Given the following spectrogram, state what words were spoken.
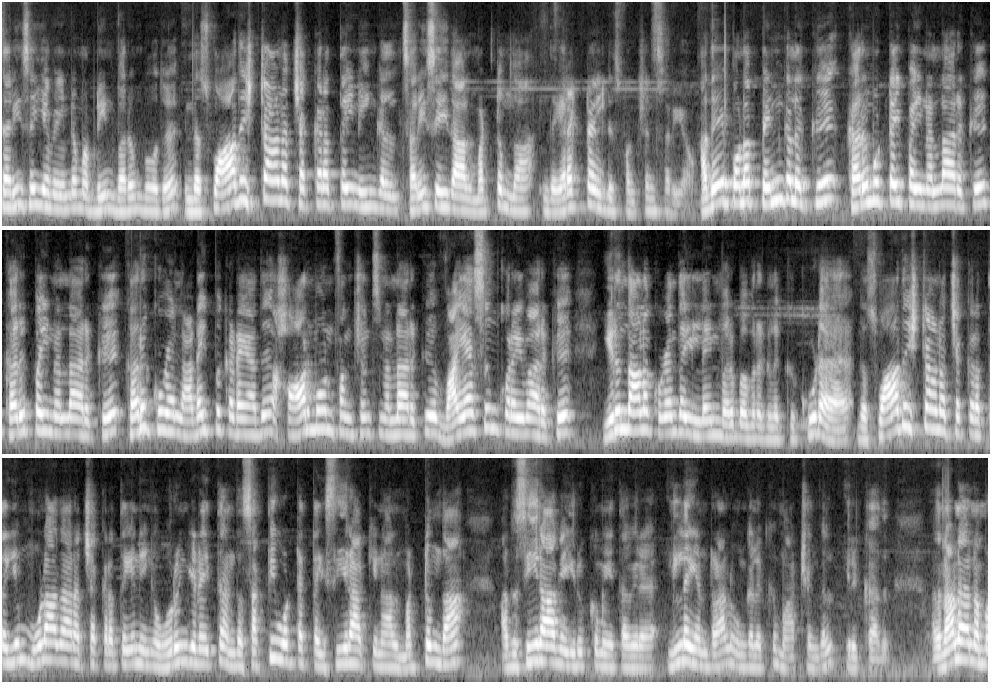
சரி செய்ய வேண்டும் அப்படின்னு வரும்போது இந்த சுவாதிஷ்டான சக்கரத்தை நீங்கள் சரி செய்தால் மட்டும்தான் இந்த எரக்டைல் டிஸ்ஃபங்க்ஷன் சரியாகும். அதே போல பெண்களுக்கு கருமுட்டை பை நல்லா இருக்கு கருப்பை நல்லா இருக்கு கருக்குழல் அடைப்பு கிடையாது ஹார்மோன் ஃபங்க்ஷன்ஸ் நல்லா இருக்கு வயசும் குறைவா இருக்கு இருந்தாலும் குழந்தை இல்லைன்னு வருபவர்களுக்கு கூட இந்த சுவாதிஷ்டான சக்கரத்தையும் மூலாதார சக்கரத்தையும் நீங்கள் ஒருங்கிணைத்து அந்த சக்தி ஓட்டத்தை சீராக்கினால் மட்டும்தான் அது சீராக இருக்குமே தவிர இல்லை என்றால் உங்களுக்கு மாற்றங்கள் இருக்காது. அதனால் நம்ம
